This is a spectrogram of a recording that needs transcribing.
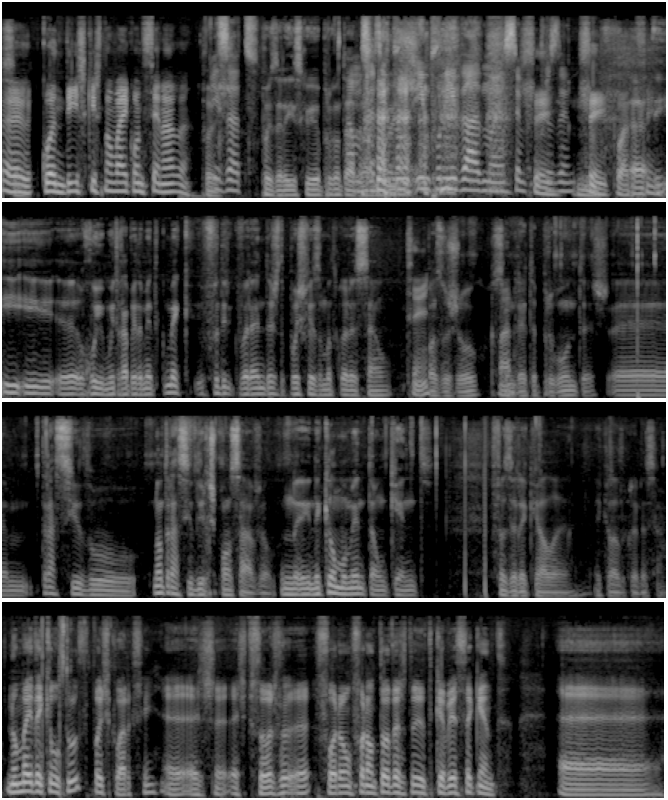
eh, quando diz que isto não vai acontecer nada. Pois, Exato. Pois era isso que eu ia Há perguntar. uma não é? certa impunidade, não é? Sempre Sim, presente. sim, claro. Ah, sim. e, e, uh, Rui, muito rapidamente, como é que Frederico Varandas depois fez uma declaração Sim. após o jogo, Claro. sem direito a perguntas? Ah, terá sido, não terá sido irresponsável, na- naquele momento tão quente, fazer aquela, aquela declaração? No meio daquilo tudo, pois claro que sim. eh, As, as pessoas eh, foram, foram todas de, de cabeça quente. Ah,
